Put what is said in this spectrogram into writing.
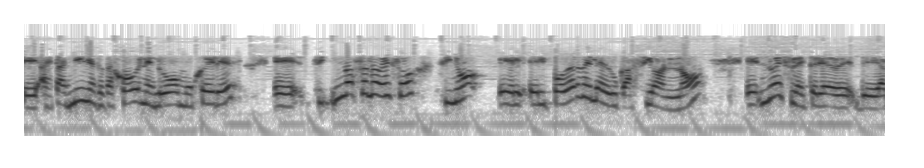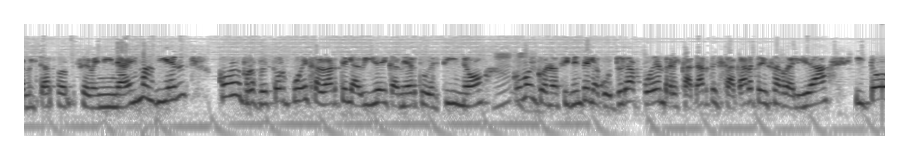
eh, a estas niñas, a estas jóvenes, luego mujeres, eh, no solo eso, sino el, el poder de la educación, ¿no? Eh, no es una historia de, de amistad fe- femenina, es más bien cómo un profesor puede salvarte la vida y cambiar tu destino, cómo el conocimiento y la cultura pueden rescatarte, sacarte de esa realidad, y todo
